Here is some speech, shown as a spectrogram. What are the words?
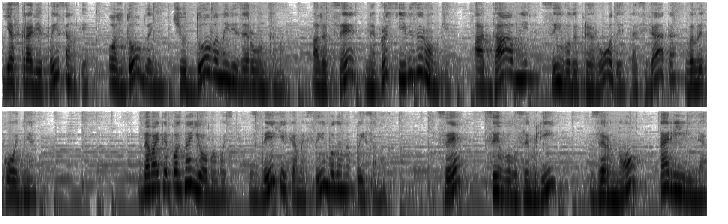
Яскраві писанки оздоблені чудовими візерунками. Але це не прості візерунки, а давні символи природи та свята Великодня. Давайте познайомимось з декількома символами писанок. Це символ землі, зерно та рілля.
